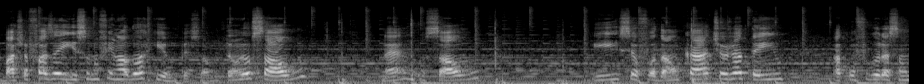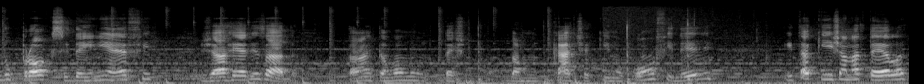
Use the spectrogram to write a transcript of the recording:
Basta fazer isso no final do arquivo, pessoal. Então eu salvo, né? Eu salvo e se eu for dar um cat, eu já tenho a configuração do proxy DNF já realizada. Tá? Então vamos dar um cat aqui no conf dele e tá aqui já na tela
